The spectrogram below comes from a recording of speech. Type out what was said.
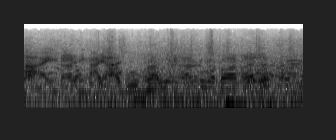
Ah, ini tadi kayak bunga gitu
